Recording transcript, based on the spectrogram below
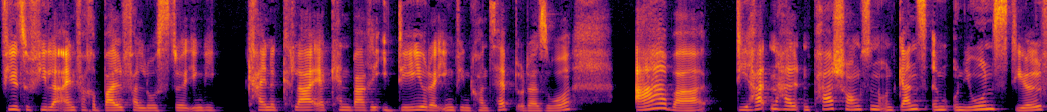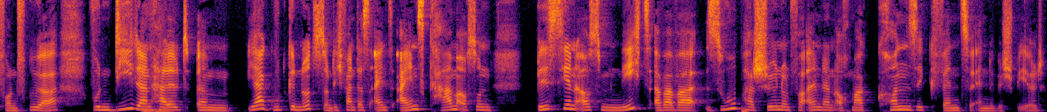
viel zu viele einfache Ballverluste, irgendwie keine klar erkennbare Idee oder irgendwie ein Konzept oder so. Aber die hatten halt ein paar Chancen und ganz im Unionsstil von früher wurden die dann halt ähm, ja gut genutzt. Und ich fand, das 1-1 kam auch so ein bisschen aus dem Nichts, aber war super schön und vor allem dann auch mal konsequent zu Ende gespielt.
